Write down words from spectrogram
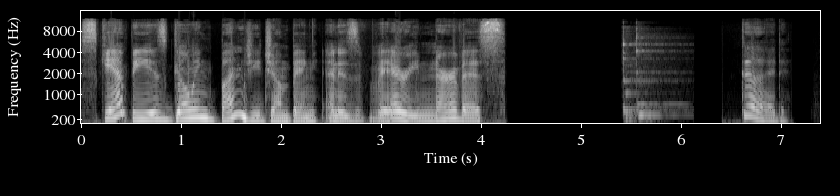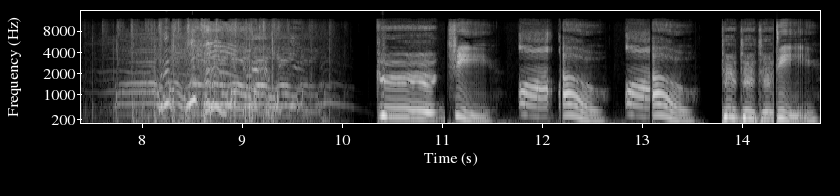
Scampy is going bungee jumping and is very nervous. Good. G O O D.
